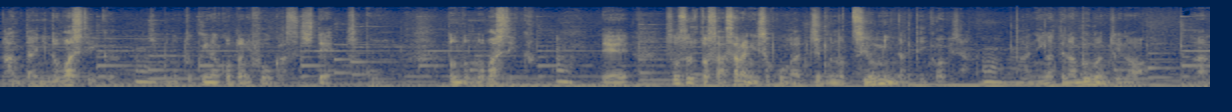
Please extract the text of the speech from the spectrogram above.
反対に伸ばしていく。うん。自分の得意なことにフォーカスしてそこをどんどん伸ばしていく。うん。でそうするとささらにそこが自分の強みになっていくわけじゃん。うんだから苦手な部分っていうのはあの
